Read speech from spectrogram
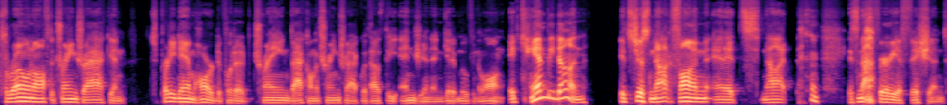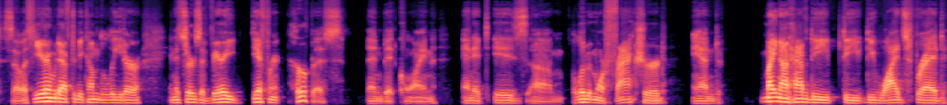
thrown off the train track and it's pretty damn hard to put a train back on the train track without the engine and get it moving along. It can be done. It's just not fun and it's not it's not very efficient. So Ethereum would have to become the leader and it serves a very different purpose than Bitcoin and it is um, a little bit more fractured and might not have the the the widespread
